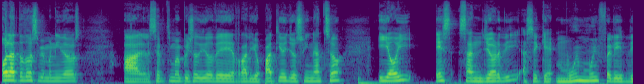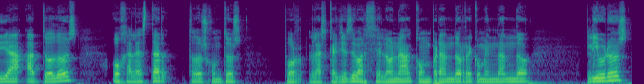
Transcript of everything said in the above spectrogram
Hola a todos y bienvenidos al séptimo episodio de Radio Patio. Yo soy Nacho y hoy es San Jordi, así que muy muy feliz día a todos. Ojalá estar todos juntos por las calles de Barcelona comprando, recomendando libros.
